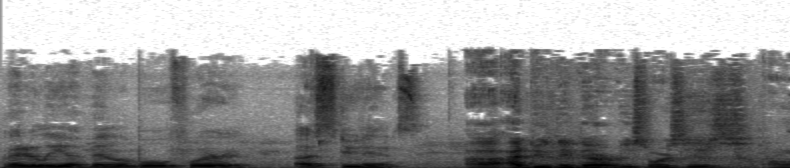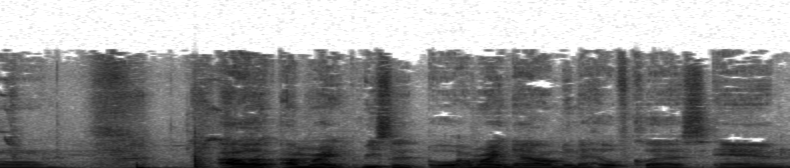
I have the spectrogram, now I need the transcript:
readily available for us students? Uh, I do think there are resources. Um, I, I'm right recent. Oh, I'm right now. I'm in a health class, and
